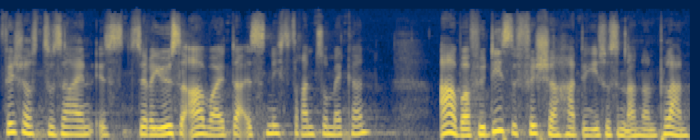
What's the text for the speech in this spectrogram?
Fischer zu sein ist seriöse Arbeit, da ist nichts dran zu meckern. Aber für diese Fischer hatte Jesus einen anderen Plan.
